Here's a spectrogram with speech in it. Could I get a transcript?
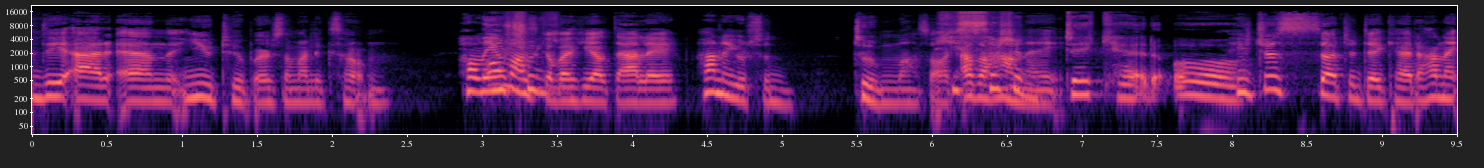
Det är en youtuber som har liksom... Han har om man så- ska vara helt ärlig, han har gjort så dumma saker. He's alltså, such han a är, dickhead. Oh. He's just such a dickhead. Han är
